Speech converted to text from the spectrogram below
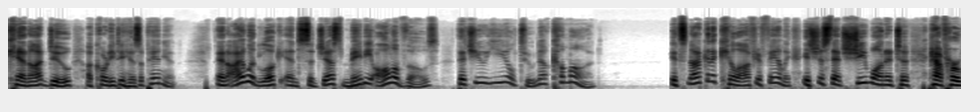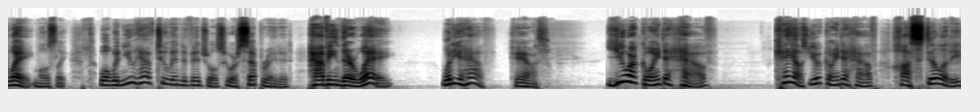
cannot do according to his opinion? And I would look and suggest maybe all of those that you yield to. Now come on. It's not going to kill off your family. It's just that she wanted to have her way Mosley. Well, when you have two individuals who are separated having their way, what do you have? Chaos you are going to have chaos. You're going to have hostility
